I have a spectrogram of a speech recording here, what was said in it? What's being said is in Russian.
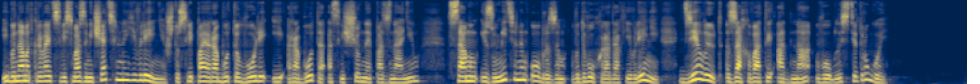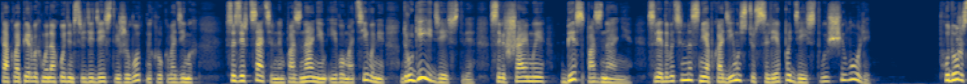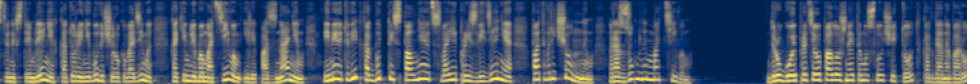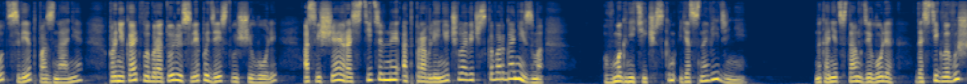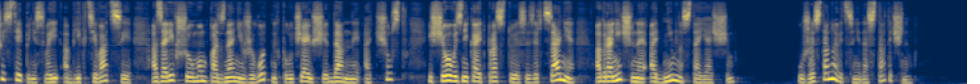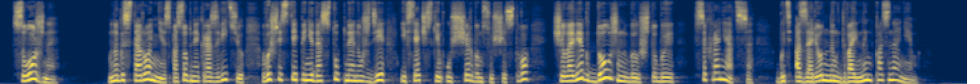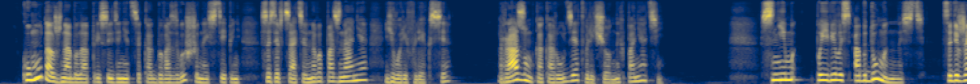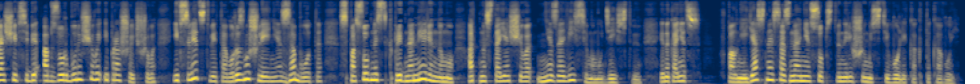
ибо нам открывается весьма замечательное явление, что слепая работа воли и работа, освещенная познанием, самым изумительным образом в двух родах явлений делают захваты одна в области другой. Так, во-первых, мы находим среди действий животных, руководимых созерцательным познанием и его мотивами, другие действия, совершаемые без познания, следовательно, с необходимостью слепо действующей воли художественных стремлениях, которые, не будучи руководимы каким-либо мотивом или познанием, имеют вид, как будто исполняют свои произведения по отвлеченным, разумным мотивам. Другой, противоположный этому случай, тот, когда, наоборот, свет познания проникает в лабораторию слепо действующей воли, освещая растительные отправления человеческого организма в магнетическом ясновидении. Наконец, там, где воля — достигла высшей степени своей объективации, озарившая умом познание животных, получающее данные от чувств, из чего возникает простое созерцание, ограниченное одним настоящим, уже становится недостаточным. Сложное, многостороннее, способное к развитию, в высшей степени доступное нужде и всяческим ущербам существо, человек должен был, чтобы сохраняться, быть озаренным двойным познанием — к должна была присоединиться как бы возвышенная степень созерцательного познания, его рефлексия, разум как орудие отвлеченных понятий. С ним появилась обдуманность, содержащая в себе обзор будущего и прошедшего, и вследствие того размышления, забота, способность к преднамеренному от настоящего независимому действию и, наконец, вполне ясное сознание собственной решимости воли как таковой.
